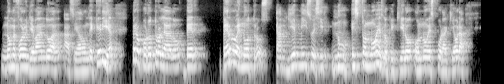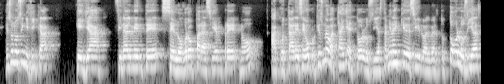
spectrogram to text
no me fueron llevando hacia donde quería, pero por otro lado, ver, verlo en otros también me hizo decir, no, esto no es lo que quiero o no es por aquí. Ahora, eso no significa que ya finalmente se logró para siempre, ¿no? Acotar ese ego, porque es una batalla de todos los días. También hay que decirlo, Alberto, todos los días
